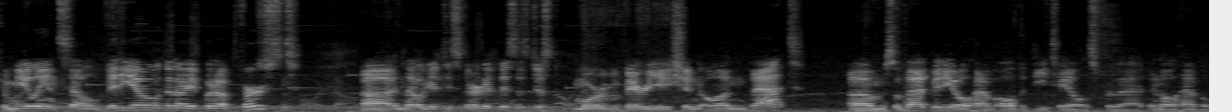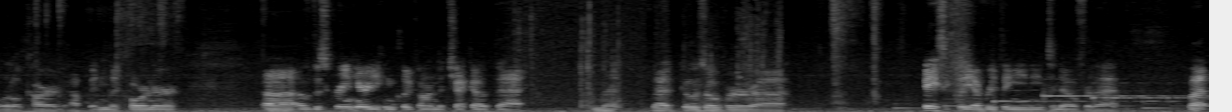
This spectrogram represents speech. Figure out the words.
chameleon cell video that I put up first, uh, and that'll get you started. This is just more of a variation on that. Um, so that video will have all the details for that, and I'll have a little card up in the corner uh, of the screen here. You can click on to check out that, and that that goes over uh, basically everything you need to know for that. But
